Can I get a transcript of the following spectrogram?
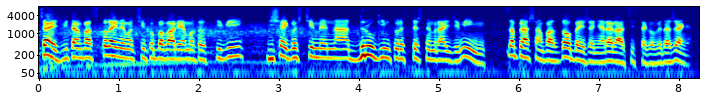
Cześć, witam Was w kolejnym odcinku Bavaria Motors TV. Dzisiaj gościmy na drugim turystycznym rajdzie Mini. Zapraszam Was do obejrzenia relacji z tego wydarzenia.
